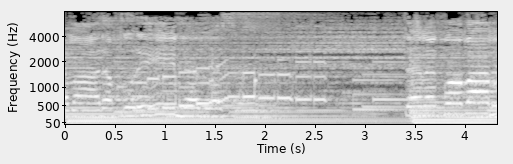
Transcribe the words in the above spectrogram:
De már akkor én nem leszek, te meg babám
